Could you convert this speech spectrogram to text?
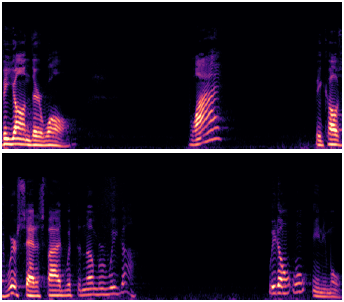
beyond their walls. Why? Because we're satisfied with the number we got. We don't want any more.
